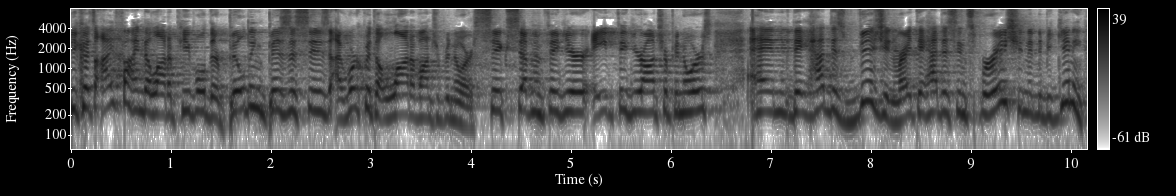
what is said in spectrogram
Because I find a lot of people, they're building businesses. I work with a lot of entrepreneurs, six, seven figure, eight figure entrepreneurs, and they had this vision, right? They had this inspiration in the beginning.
